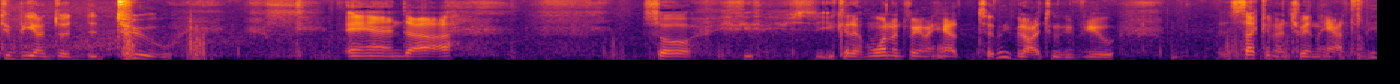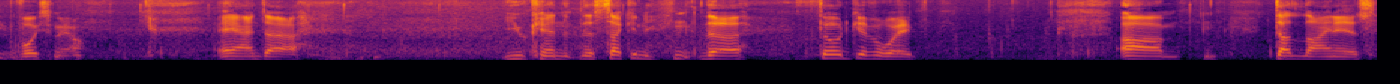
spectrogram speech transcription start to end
to be entered the two. And uh, so you, you could have one entry and a half to leave an iTunes review, the second entry and a half to leave voicemail. And uh, you can, the second, the third giveaway um, deadline is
